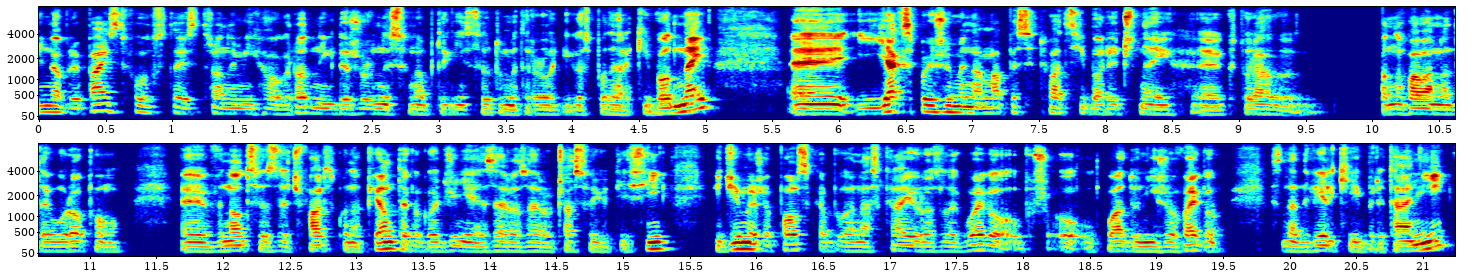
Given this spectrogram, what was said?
Dzień dobry Państwu, z tej strony Michał Ogrodnik, dyżurny synoptyk Instytutu Meteorologii i Gospodarki Wodnej. E, jak spojrzymy na mapę sytuacji barycznej, e, która panowała nad Europą e, w nocy z czwartku na piątek o godzinie 00 czasu UTC, widzimy, że Polska była na skraju rozległego układu niżowego z nad Wielkiej Brytanii.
